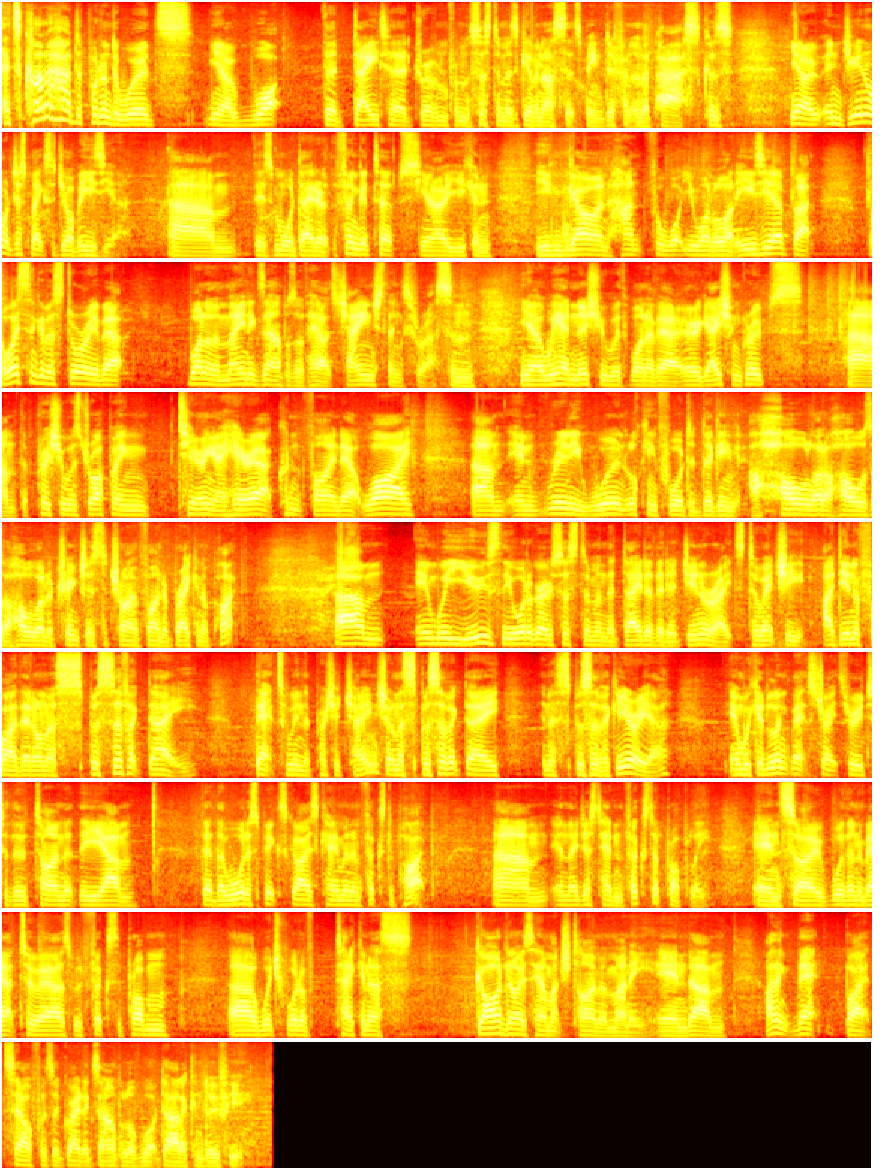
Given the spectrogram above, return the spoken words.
It's kind of hard to put into words, you know, what the data driven from the system has given us that's been different in the past. Because, you know, in general, it just makes the job easier. Um, there's more data at the fingertips. You know, you can you can go and hunt for what you want a lot easier. But I always think of a story about one of the main examples of how it's changed things for us. And you know, we had an issue with one of our irrigation groups. Um, the pressure was dropping, tearing our hair out. Couldn't find out why um, and really weren't looking forward to digging a whole lot of holes, a whole lot of trenches to try and find a break in a pipe. Um, and we use the AutoGrow system and the data that it generates to actually identify that on a specific day, that's when the pressure changed, on a specific day in a specific area, and we could link that straight through to the time that the, um, that the water specs guys came in and fixed a pipe. Um, and they just hadn't fixed it properly. And so within about two hours, we'd fix the problem, uh, which would have taken us God knows how much time and money. And um, I think that by itself is a great example of what data can do for you.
